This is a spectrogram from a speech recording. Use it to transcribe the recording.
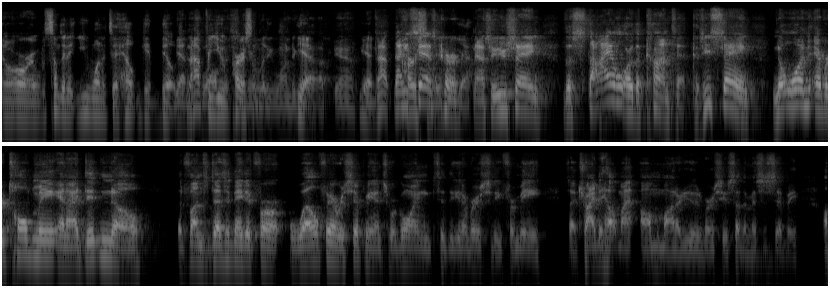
or something that you wanted to help get built, Yeah, not for you wellness center that personally. he wanted to Yeah. get up, Yeah. Yeah, not Now he says, Kirk. yeah. Now, so you're saying the style or the content? Because he's saying no one ever told me, and I didn't know that funds designated for welfare recipients were going to the university for me. So I tried to help my alma mater, University of Southern Mississippi, a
